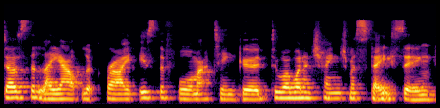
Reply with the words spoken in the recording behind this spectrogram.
does the layout look right? Is the formatting good? Do I want to change my spacing?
